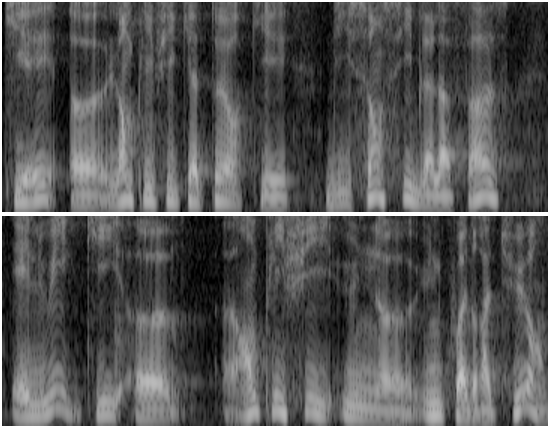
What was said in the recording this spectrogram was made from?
qui est euh, l'amplificateur qui est dit sensible à la phase, et lui qui amplifie une, une quadrature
